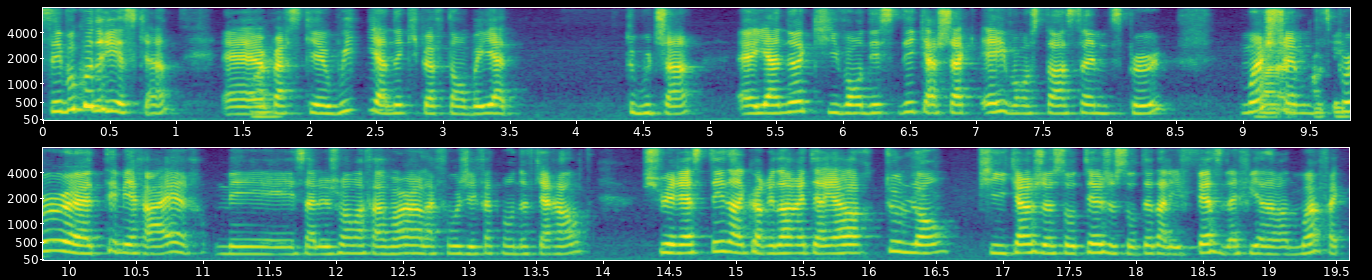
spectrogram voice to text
c'est beaucoup de risques, hein? Euh, parce que oui, il y en a qui peuvent tomber à tout bout de champ. Euh, il y en a qui vont décider qu'à chaque haie, ils vont se tasser un petit peu. Moi, je suis un petit peu euh, téméraire, mais ça a joué en ma faveur la fois où j'ai fait mon 940. Je suis restée dans le corridor intérieur tout le long, puis quand je sautais, je sautais dans les fesses de la fille en avant de moi. Fait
